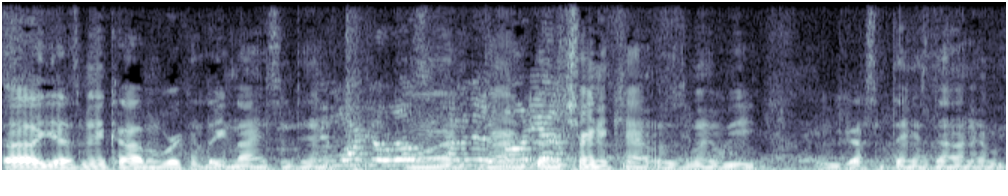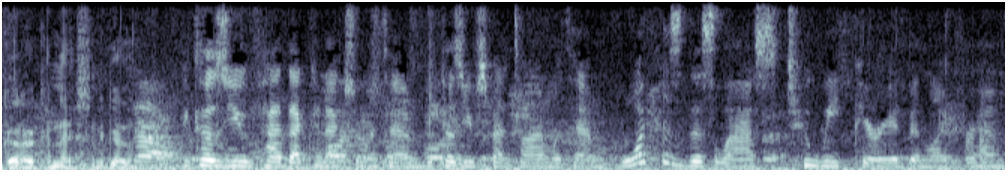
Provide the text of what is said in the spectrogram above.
Uh, yes, me and Kyle been working late nights, and then on during during training camp was when we we got some things done and we got our connection together. because you've had that connection with him, because you've spent time with him, what has this last two week period been like for him?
